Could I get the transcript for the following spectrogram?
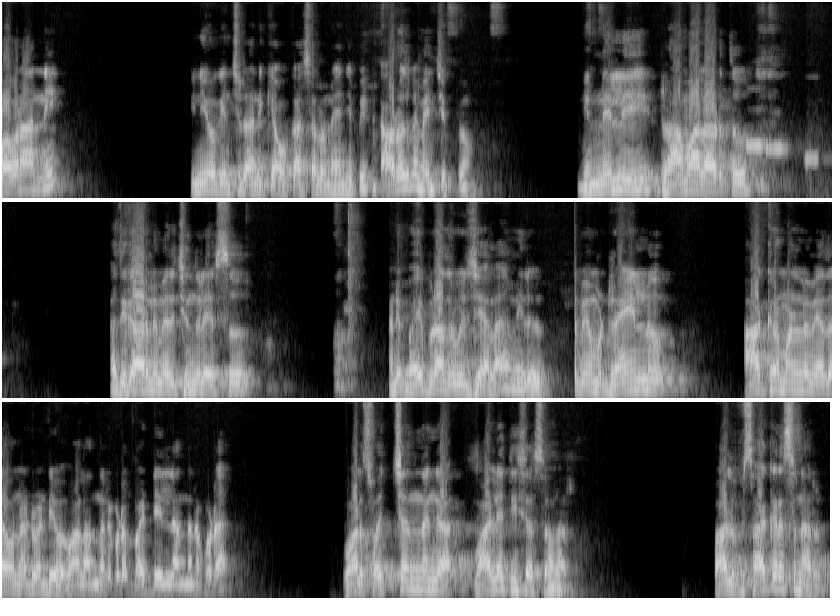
భవనాన్ని వినియోగించడానికి అవకాశాలు ఉన్నాయని చెప్పి ఆ రోజున మేము చెప్పాం. నిన్నెళ్ళి డ్రామాలాడుతూ అధికారుల మీద చిందులేస్తూ అంటే భయభ్రాంతులు గురి చేయాలా మీరు? మేము డ్రైన్లు ఆక్రమణల మీద ఉన్నటువంటి వాళ్ళందరినీ కూడా బడ్డీలని అందరినీ కూడా వాళ్ళు స్వచ్ఛందంగా వాళ్ళే తీసేస్తా ఉన్నారు. వాళ్ళు సహకరిస్తున్నారు.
